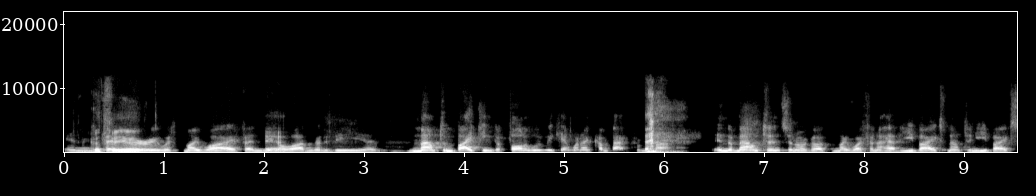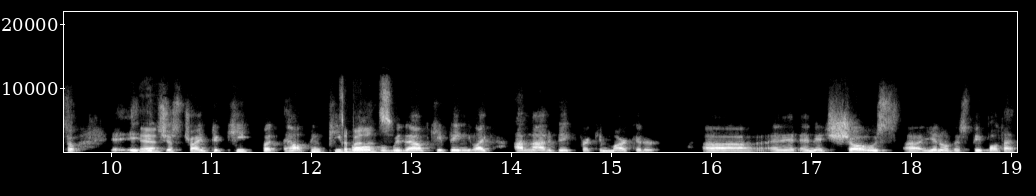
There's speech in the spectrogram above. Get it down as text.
in Good February with my wife, and yeah. you know I'm going to be uh, mountain biking the following weekend when I come back from uh, in the mountains. And I got my wife and I have e-bikes, mountain e-bikes. So it, yeah. it's just trying to keep, but helping people without keeping like I'm not a big freaking marketer, uh, and and it shows. Uh, you know, there's people that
